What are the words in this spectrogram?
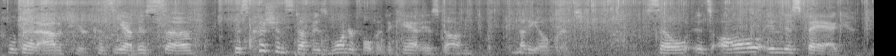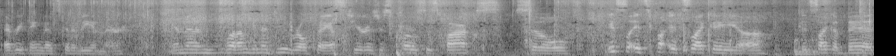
pull that out of here because yeah, this uh, this cushion stuff is wonderful, but the cat is gone nutty over it. So it's all in this bag, everything that's gonna be in there. And then what I'm gonna do real fast here is just close this box. So it's it's it's like a uh, it's like a bed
